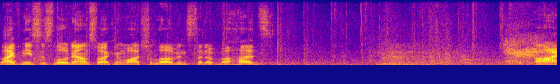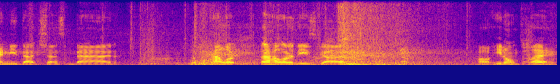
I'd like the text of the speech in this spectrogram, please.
Life needs to slow down so I can watch love instead of uh, HUDs. Oh, I need that chest bad. What the hell are, the hell are these guys? Oh, he don't play.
